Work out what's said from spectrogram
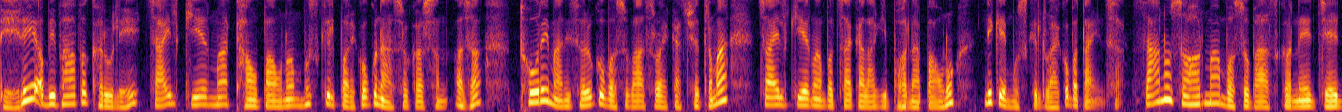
धेरै अभिभावकहरूले चाइल्ड केयरमा ठाउँ पाउन मुस्किल परेको गुनासो गर्छन्। अझ थोरै मानिसहरूको बसोबास रहेका क्षेत्रमा चाइल्ड केयरमा बच्चाका लागि भर्ना पाउनु निकै मुस्किल रहेको बताइन्छ। सानो सहरमा बसोबास गर्ने जेड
